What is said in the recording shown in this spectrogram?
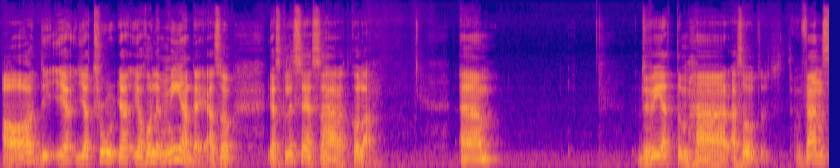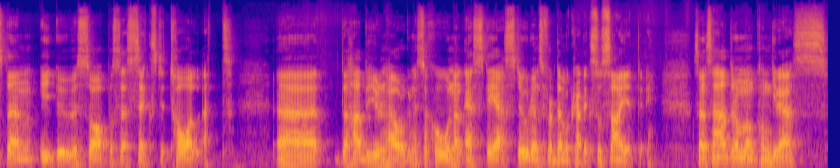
Ja, det, jag, jag, tror, jag, jag håller med dig. Alltså, jag skulle säga så här att kolla. Um, du vet de här, alltså vänstern i USA på 60-talet. Uh, eh, då hade ju den här organisationen SDS, Students for Democratic Society. Sen så hade de någon kongress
